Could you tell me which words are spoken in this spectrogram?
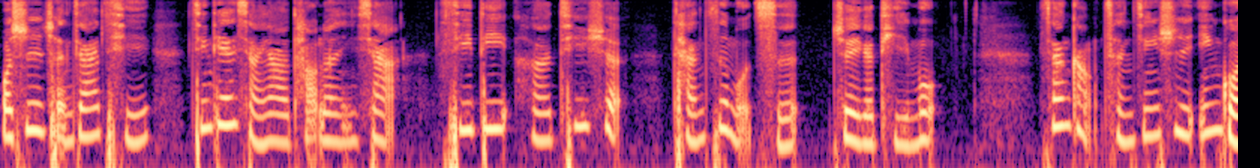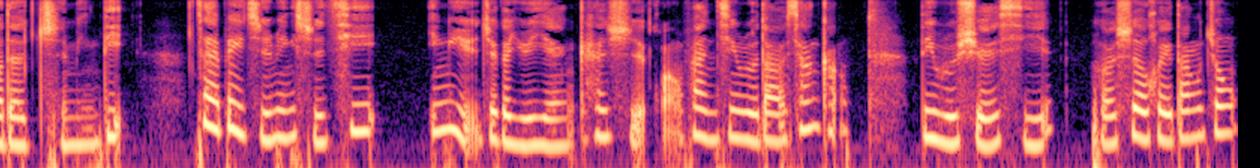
我是陈佳琪，今天想要讨论一下 CD 和 T 恤弹字母词这个题目。香港曾经是英国的殖民地，在被殖民时期，英语这个语言开始广泛进入到香港，例如学习和社会当中，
